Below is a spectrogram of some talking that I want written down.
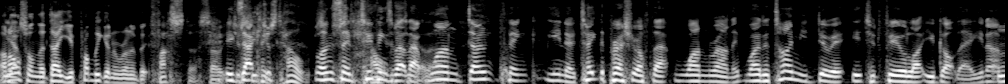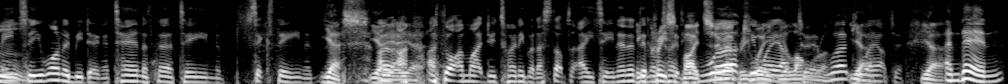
And Yeah. also on the day, you're probably going to run a bit faster. So it exactly. just, it just helps. Well, I'm It saying just two things about that. One, don't think you know, take the pressure off that one run. By the time you do it, it should feel like you got there. You know what I mean? Mm. So you want to be doing a 10, a 13, a 16. A, Yes, yeah, I, yeah, I- yeah. I, thought I might do 20, but I stopped at 18. And I did my Increase it 20. by two work every week, your long run. Work your way up to it. Yeah. And then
